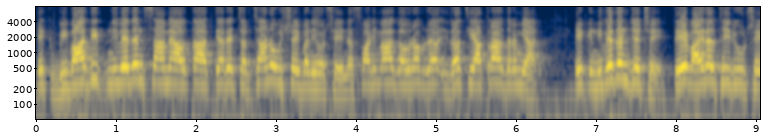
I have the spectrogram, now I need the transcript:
એક વિવાદિત નિવેદન સામે આવતા અત્યારે ચર્ચાનો વિષય બન્યો છે. નસવાડીમાં ગૌરવ રથયાત્રા દરમિયાન એક નિવેદન જે છે તે વાયરલ થઈ રહ્યું છે.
